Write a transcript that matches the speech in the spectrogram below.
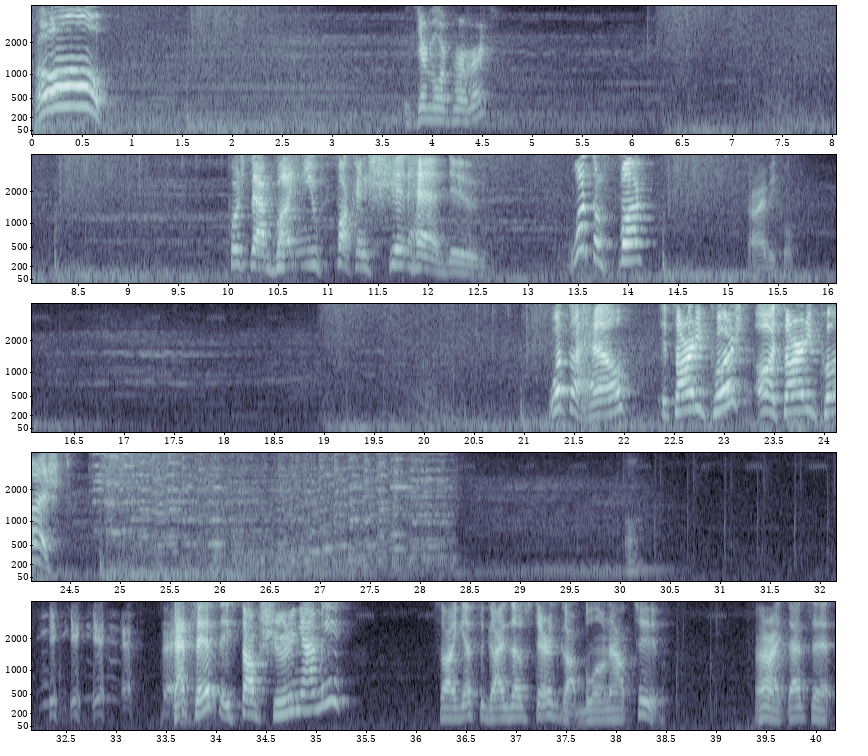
Oh! Is there more perverts? Push that button, you fucking shithead, dude. What the fuck? Sorry, be cool. What the hell? It's already pushed? Oh, it's already pushed. That's it? They stopped shooting at me? So I guess the guys upstairs got blown out too. Alright, that's it.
